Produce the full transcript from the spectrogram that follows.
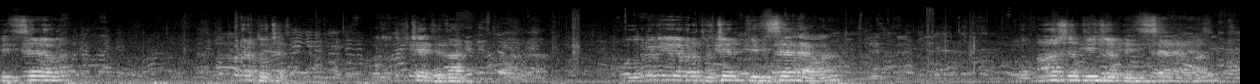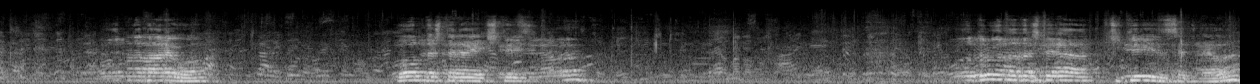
50 лева. От братовчетка. Братовчете, да. От другия братовчет 50 лева. От наша тинджа 50 лева. От Наварево. От дъщеря е 40 лева. От другата дъщеря 40 лева.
